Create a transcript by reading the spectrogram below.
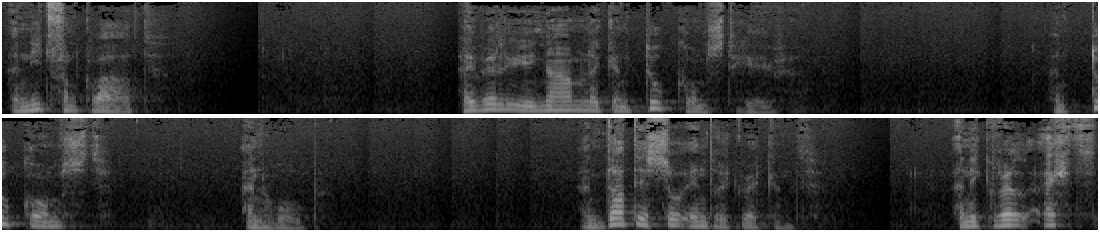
en niet van kwaad. Hij wil u namelijk een toekomst geven. Een toekomst en hoop. En dat is zo indrukwekkend. En ik wil echt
